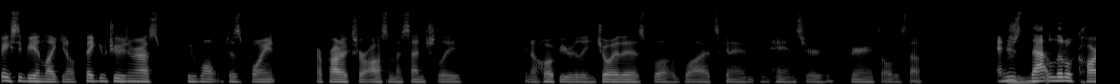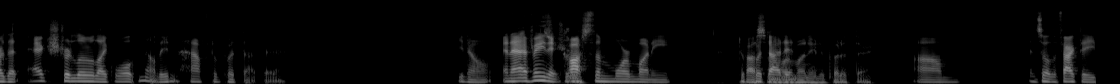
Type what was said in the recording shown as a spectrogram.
basically being like you know thank you for choosing us. We won't disappoint. Our products are awesome essentially. You know hope you really enjoy this blah blah blah. It's going to enhance your experience all this stuff. And just Mhm. that little card that extra little like well no they didn't have to put that there. You know and if anything it costs them more money to Cost put them that more in money to put it there. um, and so the fact that he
